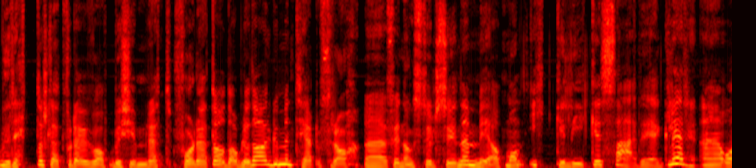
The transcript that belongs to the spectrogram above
Rett og slett fordi vi var bekymret for dette. og Da ble det argumentert fra eh, Finanstilsynet med at man ikke liker særregler, eh, og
